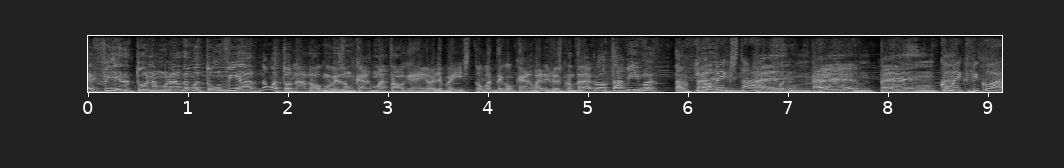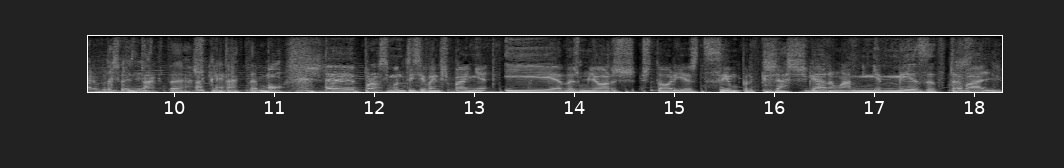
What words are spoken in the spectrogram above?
A filha da tua namorada matou um viado. Não matou nada. Alguma vez um carro mata alguém. Olha para isto. Estou a bater com o carro várias vezes contra a árvore. Ela está viva. Está E como é que está a árvore? Pam, pam, Como é que ficou a árvore? Acho que intacta, acho que Ok. intacta. Bom, a próxima notícia vem de Espanha e é das melhores histórias de sempre que já chegaram à minha mesa de trabalho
